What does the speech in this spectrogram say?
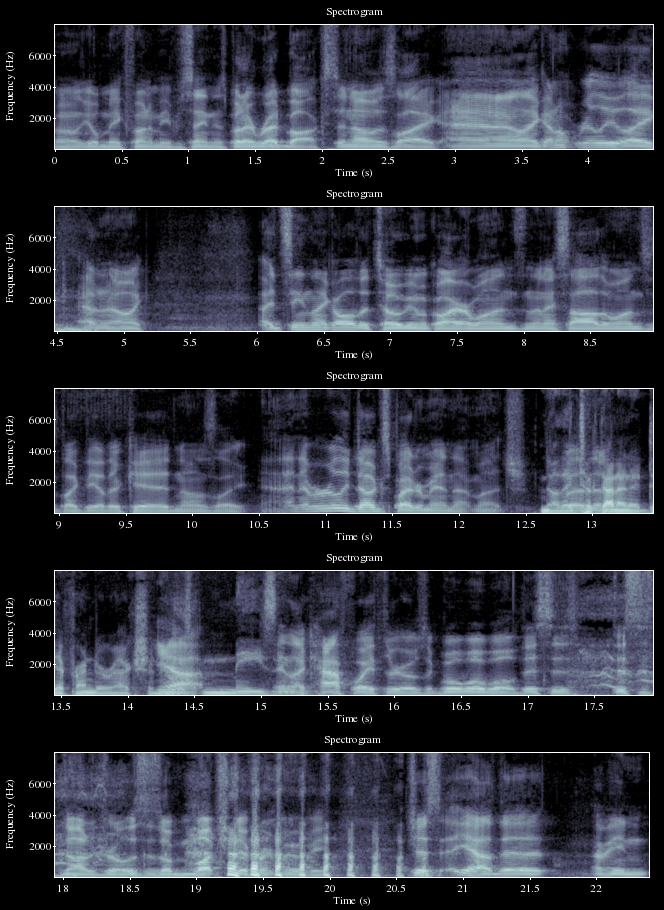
Oh, you'll make fun of me for saying this, but I read boxed and I was like, eh, like I don't really like. I don't know, like I'd seen like all the Tobey Maguire ones, and then I saw the ones with like the other kid, and I was like, I never really dug Spider Man that much. No, they But took then- that in a different direction. it Yeah. was amazing. And like halfway through, I was like, whoa, whoa, whoa, this is this is not a drill. This is a much different movie. Just yeah, the I mean,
